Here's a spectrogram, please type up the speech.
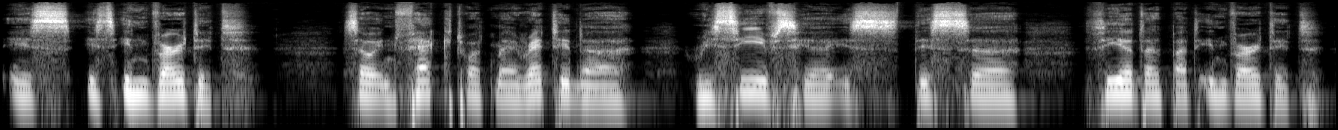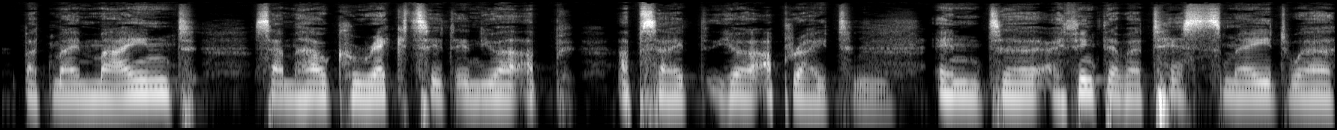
is is inverted. So in fact, what my retina receives here is this uh, theater, but inverted. But my mind somehow corrects it, and you are up upside, you are upright. Mm. And uh, I think there were tests made where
